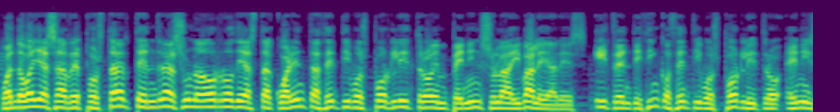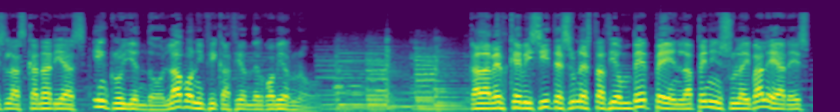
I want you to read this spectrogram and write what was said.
Cuando vayas a repostar tendrás un ahorro de hasta 40 céntimos por litro en Península y Baleares y 35 céntimos por litro en Islas Canarias, incluyendo la bonificación del gobierno. Cada vez que visites una estación BP en la península y Baleares,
